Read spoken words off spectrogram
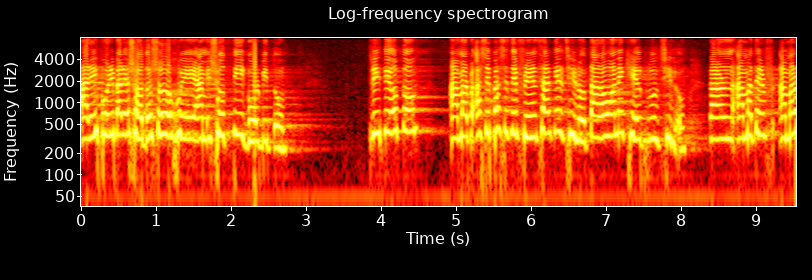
আর এই পরিবারের সদস্য হয়ে আমি সত্যিই গর্বিত। তৃতীয়ত, আমার আশেপাশে যে ফ্রেন্ড সার্কেল ছিল, তারাও অনেক হেল্পফুল ছিল। কারণ আমাদের আমার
